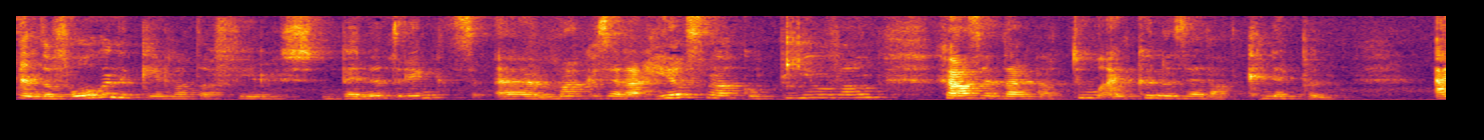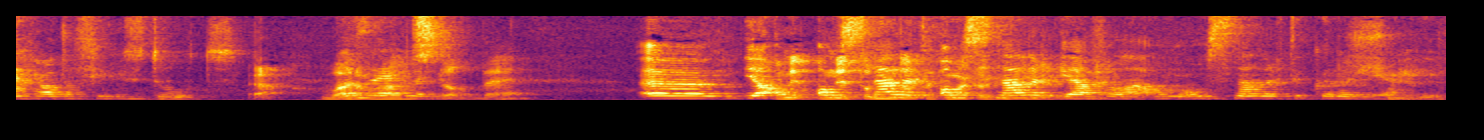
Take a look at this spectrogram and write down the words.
En de volgende keer dat dat virus binnendringt, eh, maken zij daar heel snel kopieën van, gaan zij daar naartoe en kunnen zij dat knippen. En gaat dat virus dood. Waarom Dat is houden ze dat bij? Ehm, ja, om, sneller, om sneller, ja, voilà, om, om sneller te kunnen reageren.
